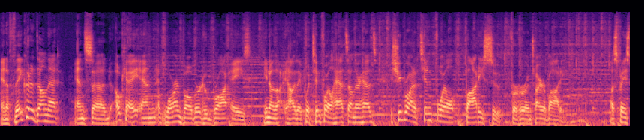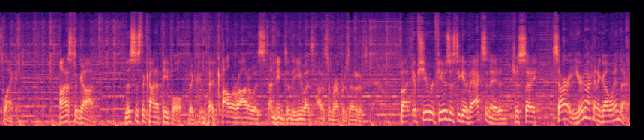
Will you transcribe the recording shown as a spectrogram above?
And if they could have done that and said, okay, and Lauren Boebert, who brought a, you know, how they put tinfoil hats on their heads, she brought a tinfoil bodysuit for her entire body, a space blanket. Honest to God, this is the kind of people that, that Colorado is sending to the U.S. House of Representatives. But if she refuses to get vaccinated, just say, sorry, you're not going to go in there.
